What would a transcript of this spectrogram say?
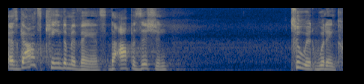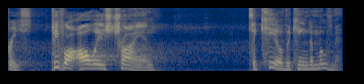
as God's kingdom advanced, the opposition to it would increase. People are always trying to kill the kingdom movement.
